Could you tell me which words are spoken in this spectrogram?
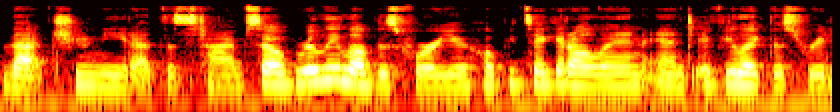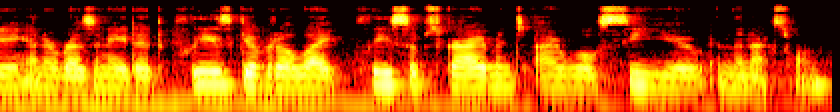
that you need at this time. So really love this for you. Hope you take it all in. And if you like this reading and it resonated, please give it a like, please subscribe, and I will see you in the next one.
